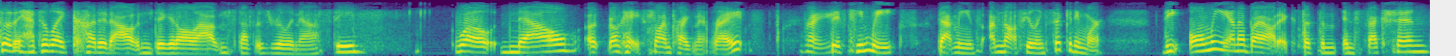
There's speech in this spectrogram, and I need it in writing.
So they had to like cut it out and dig it all out and stuff is really nasty. Well, now uh, okay, so I'm pregnant, right? Right. 15 weeks, that means I'm not feeling sick anymore. The only antibiotic that the infection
